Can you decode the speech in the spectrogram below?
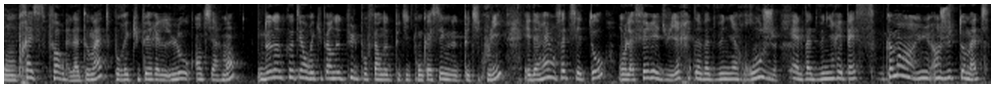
On presse fort la tomate pour récupérer l'eau entièrement. De notre côté, on récupère notre pulpe pour faire notre petite concassée ou notre petit coulis. Et derrière, en fait, cette eau, on la fait réduire. Elle va devenir rouge et elle va devenir épaisse. Comme un, un jus de tomate.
